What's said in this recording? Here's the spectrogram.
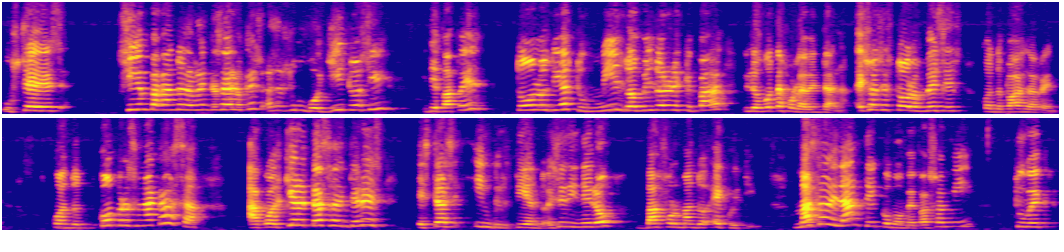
ustedes siguen pagando la renta, ¿sabes lo que es? Haces un bollito así de papel todos los días, tus mil, dos mil dólares que pagas y los botas por la ventana. Eso haces todos los meses cuando pagas la renta. Cuando compras una casa a cualquier tasa de interés, estás invirtiendo. Ese dinero va formando equity. Más adelante, como me pasó a mí, tuve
